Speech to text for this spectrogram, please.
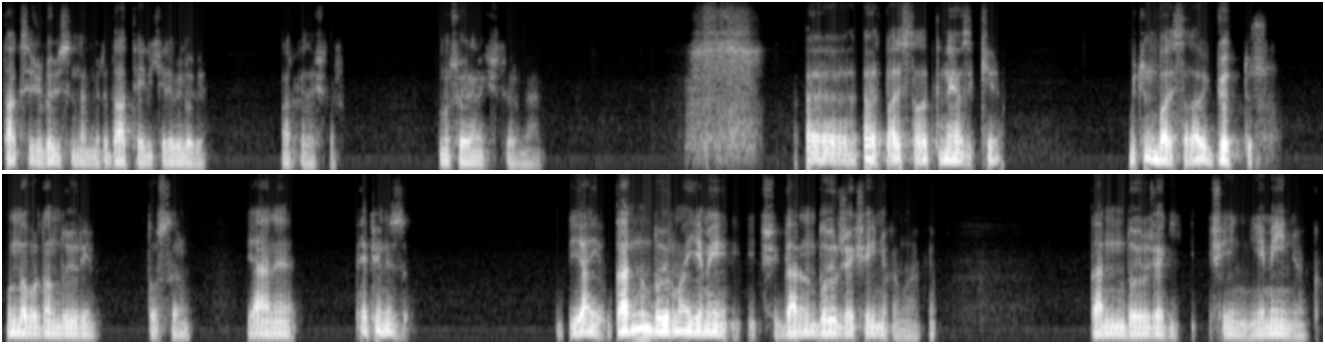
taksici lobisinden biri daha tehlikeli bir lobi. Arkadaşlar. Bunu söylemek istiyorum yani. Ee, evet baristalık ne yazık ki bütün baristalar göttür. Bunu da buradan duyurayım dostlarım. Yani hepiniz yani karnını doyurma yemeği, şey, karnını doyuracak şeyin yok ama. Karnını doyuracak şeyin, yemeğin yok.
